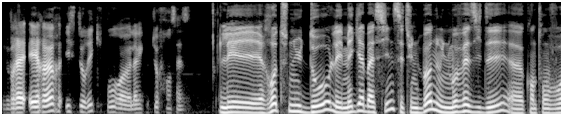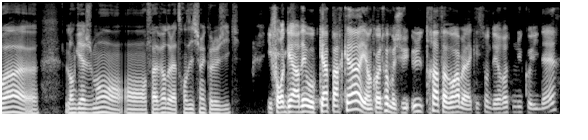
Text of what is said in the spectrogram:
une vraie erreur historique pour l'agriculture française. Les retenues d'eau, les méga-bassines, c'est une bonne ou une mauvaise idée quand on voit l'engagement en faveur de la transition écologique? Il faut regarder au cas par cas. Et encore une fois, moi, je suis ultra favorable à la question des retenues collinaires.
